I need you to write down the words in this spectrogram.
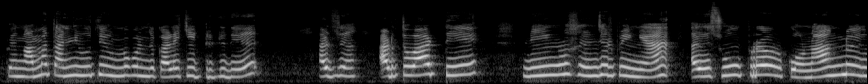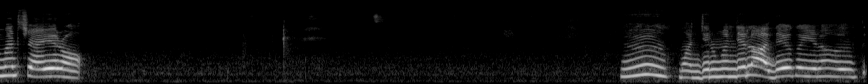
இப்போ எங்கள் அம்மா தண்ணி ஊற்றி இன்னும் கொஞ்சம் கலக்கிட்டு இருக்குது. அது அடுத்த வாட்டி நீங்களும் செஞ்சுருப்பீங்க. அது சூப்பராக இருக்கும். நாங்களும் இது மாதிரி செய்கிறோம் ம் மஞ்சள் மஞ்சள்? அதே கையெல்லாம் வருது.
